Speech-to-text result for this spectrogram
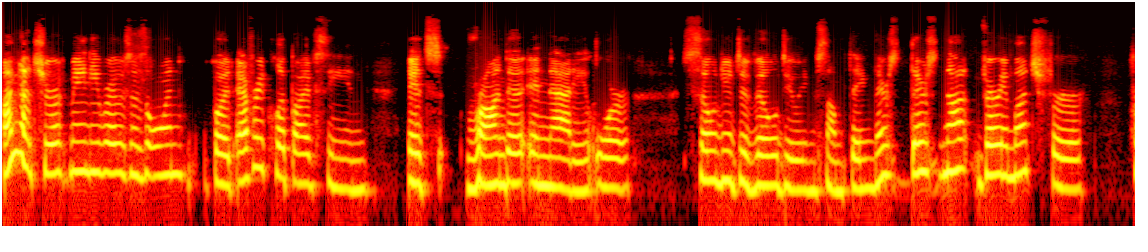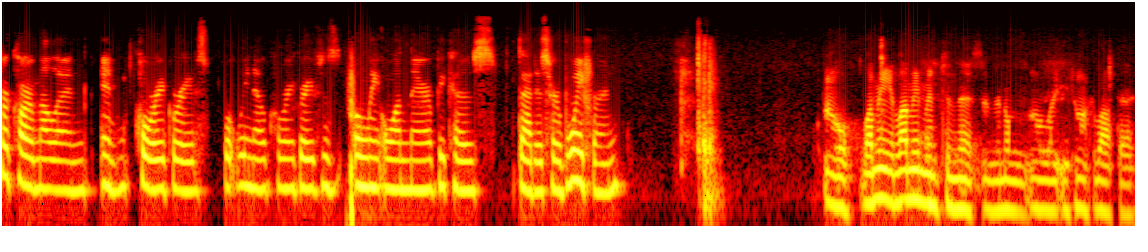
I'm not sure if Mandy Rose is on, but every clip I've seen, it's Ronda and Natty or Sonya Deville doing something. There's there's not very much for for Carmella and, and Corey Graves, but we know Corey Graves is only on there because that is her boyfriend. Oh, let me let me mention this, and then I'll, I'll let you talk about the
